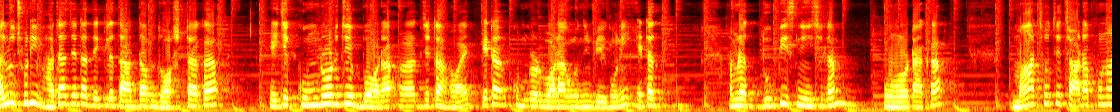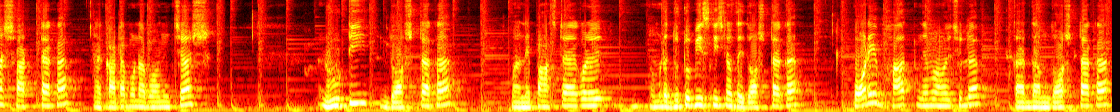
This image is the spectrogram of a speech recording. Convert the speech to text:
আলু ছুরি ভাজা যেটা দেখলে তার দাম দশ টাকা। এই যে কুমড়োর যে বড়া যেটা হয়, এটা কুমড়োর বড়া কোনোদিন বেগুনি, এটা আমরা দু পিস নিয়েছিলাম, পনেরো টাকা। মাছ হচ্ছে চারা পোনা ষাট টাকা, আর কাটা পোনা পঞ্চাশ। রুটি দশ টাকা মানে পাঁচ টাকা করে আমরা দুটো পিস নিয়েছিলাম, তাই দশ টাকা। পরে ভাত নেওয়া হয়েছিল, তার দাম দশ টাকা।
